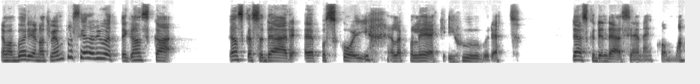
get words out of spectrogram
när man börjar något, man placerar ut det ganska, ganska sådär eh, på skoj eller på lek i huvudet. Där skulle den där scenen komma.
